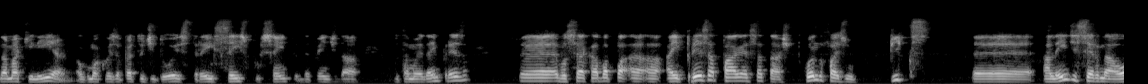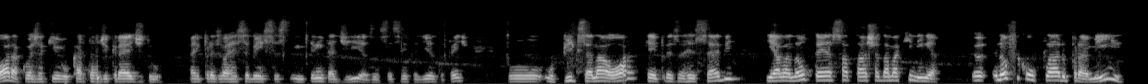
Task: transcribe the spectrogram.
na maquininha, alguma coisa perto de 2, 3, 6%, depende da, do tamanho da empresa, é, você acaba a, a, empresa paga essa taxa. Quando faz o Pix, é, além de ser na hora, coisa que o cartão de crédito a empresa vai receber em, em 30 dias, em 60 dias, depende, o, o Pix é na hora que a empresa recebe e ela não tem essa taxa da maquininha. Eu, não ficou claro para mim,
